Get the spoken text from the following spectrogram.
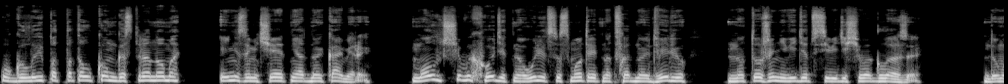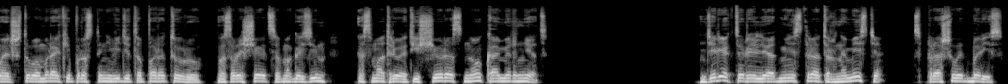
углы под потолком гастронома и не замечает ни одной камеры. Молча выходит на улицу, смотрит над входной дверью, но тоже не видит всевидящего глаза. Думает, что во мраке просто не видит аппаратуру, возвращается в магазин, осматривает еще раз, но камер нет. «Директор или администратор на месте?» – спрашивает Борис.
